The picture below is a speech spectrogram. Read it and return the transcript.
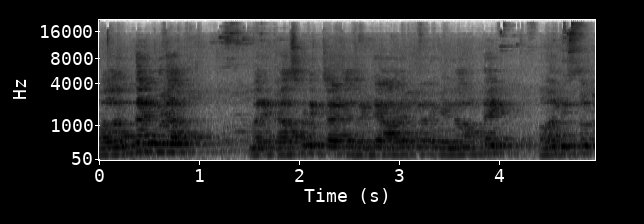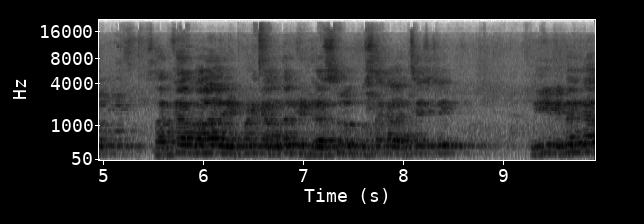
వాళ్ళందరికీ కూడా మరి కాస్మెటిక్ ఛార్జెస్ అంటే ఆడపిల్లలకి ఎన్నో ఉంటాయి. అవన్నీ ఇస్తున్నారు. సర్కార్ బలాలు ఇప్పటికీ అందరికీ డ్రెస్సులు పుస్తకాలు వచ్చేసి ఈ విధంగా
